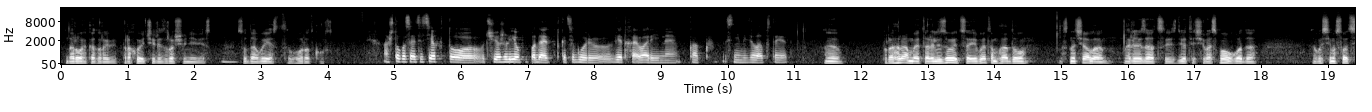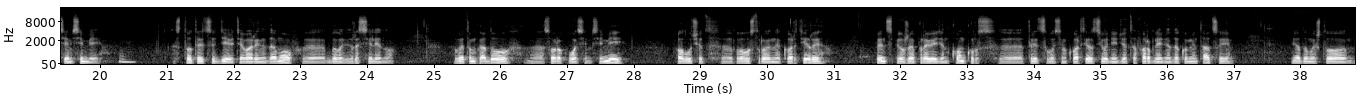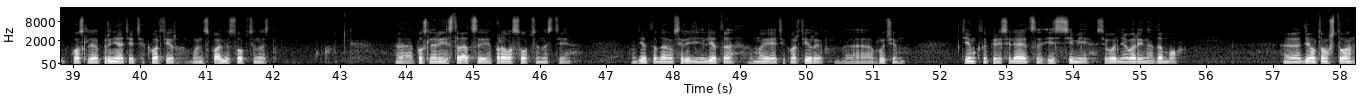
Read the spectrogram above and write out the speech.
дорогой, которая проходит через рощу невест. Сюда выезд в город Курск. А что касается тех, кто, чье жилье попадает под категорию ветхое аварийное, как с ними дела обстоят? Э, программа эта реализуется, и в этом году с начала реализации, с 2008 года, 807 семей. 139 аварийных домов э, было расселено. В этом году 48 э, семей получат э, благоустроенные квартиры. В принципе, уже проведен конкурс, 38 квартир. Сегодня идет оформление документации. Я думаю, что после принятия этих квартир в муниципальную собственность, после регистрации права собственности, где-то, наверное, в середине лета мы эти квартиры э, вручим тем, кто переселяется из семи сегодня аварийных домов. Э, дело в том, что э,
